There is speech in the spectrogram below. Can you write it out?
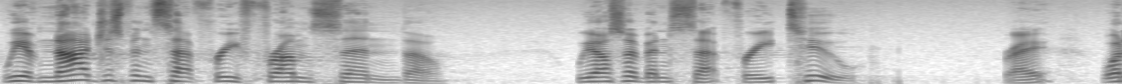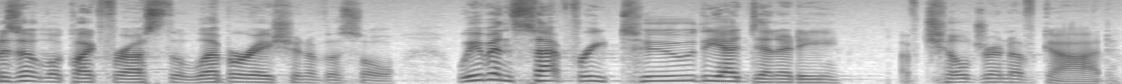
We have not just been set free from sin, though. We also have been set free to, right? What does it look like for us, the liberation of the soul? We've been set free to the identity of children of God.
